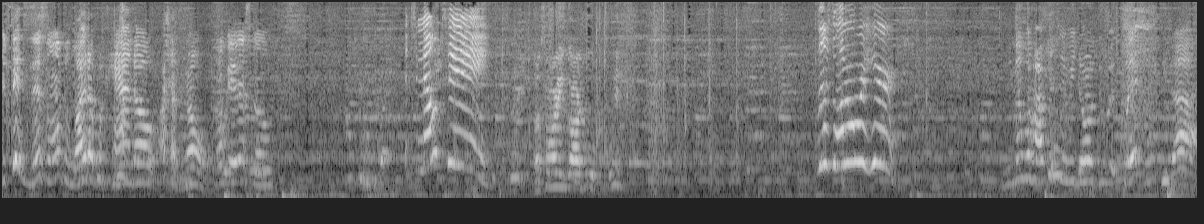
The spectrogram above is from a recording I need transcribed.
It takes this long to light up a candle. I should know. Okay, let's go. It's melting. That's why you gotta do it quick. There's one over here. You know what happens if we don't do it quick? We die.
